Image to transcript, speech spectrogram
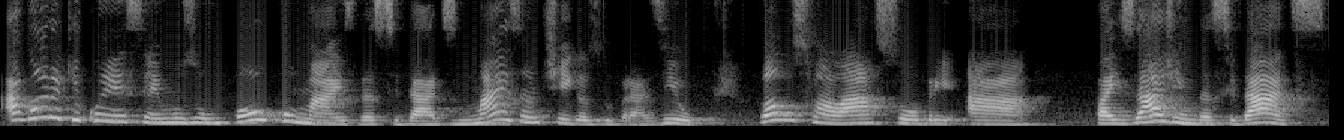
Agora que conhecemos um pouco mais das cidades mais antigas do Brasil, vamos falar sobre a paisagem das cidades?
